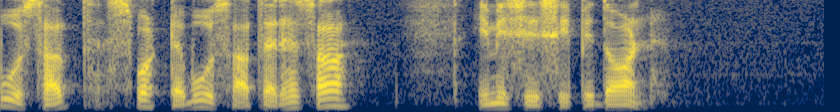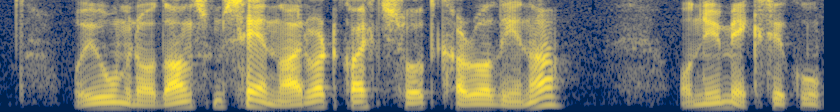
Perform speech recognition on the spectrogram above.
bosatte svarte bosettere seg i Mississippi-dalen, og i områdene som senere ble kalt South Carolina og New Mexico.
